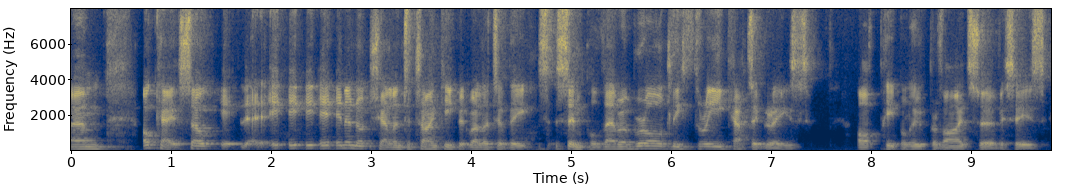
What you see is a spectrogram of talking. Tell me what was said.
um, okay, so in a nutshell, and to try and keep it relatively simple, there are broadly three categories of people who provide services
